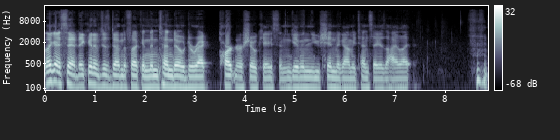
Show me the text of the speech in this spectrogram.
Like I said, they could have just done the fucking Nintendo Direct partner showcase and given you Shin Megami Tensei as a highlight. Alrighty.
